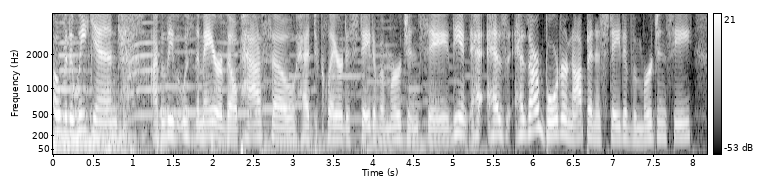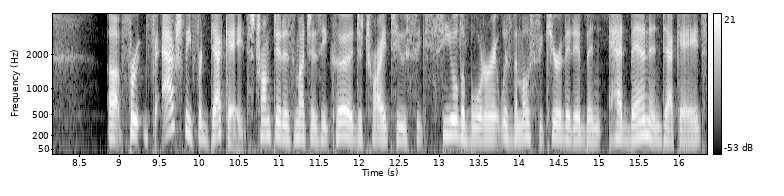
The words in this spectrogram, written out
Over the weekend, I believe it was the mayor of El Paso had declared a state of emergency. The, has has our border not been a state of emergency uh, for, for, actually for decades? Trump did as much as he could to try to seal the border. It was the most secure that it had been had been in decades.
